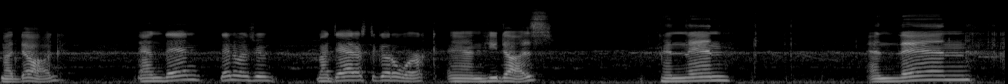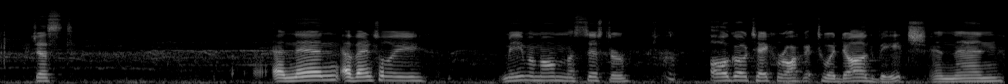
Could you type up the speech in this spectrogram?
my dog, and then then eventually my dad has to go to work and he does and then and then just and then eventually me my mom my sister all go take rocket to a dog beach. And then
